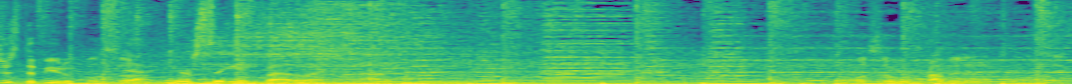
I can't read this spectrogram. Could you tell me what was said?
Just a beautiful song. Yeah, you're singing, by the way. Also, we're probably not up to six.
